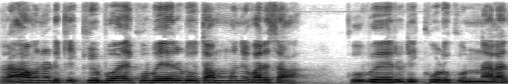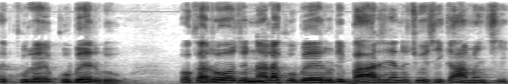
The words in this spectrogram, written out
రావణుడికి కుబే కుబేరుడు తమ్ముని వరుస. కుబేరుడి కొడుకు నలది కులే కుబేరుడు. ఒకరోజు నల కుబేరుడి భార్యను చూసి కామించి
